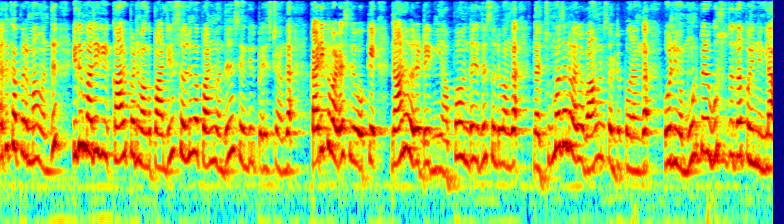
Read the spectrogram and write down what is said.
அதுக்கப்புறமா வந்து இது மாதிரி கால் பண்ணுவாங்க பாண்டியன். சொல்லுங்க பான்னு வந்து செந்தில் பேசிட்டாங்க கடிக்கு வர சரி ஓகே நானும் வரட்டு நீ அப்பா வந்து என்ன சொல்லுவாங்க? நான் சும்மா தானே வர வாங்கன்னு சொல்லிட்டு போகிறாங்க ஓ நீங்கள் மூணு பேர் ஊர் சுத்த தான் போயிருந்தீங்களா?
